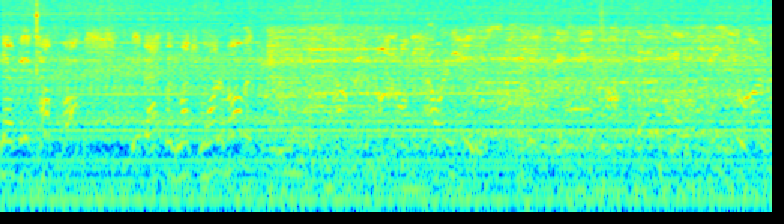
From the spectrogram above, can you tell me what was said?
going to be tough, folks. Be back with much more in a moment. Of the hour news. Top 710 KURV.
